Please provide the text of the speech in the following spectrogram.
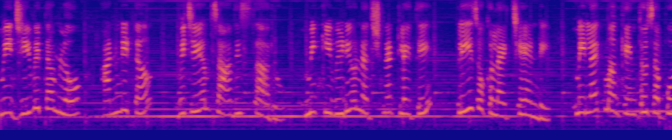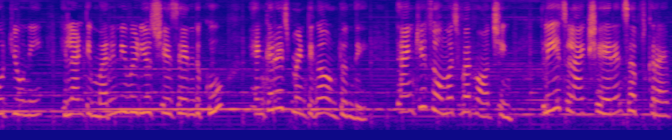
మీ జీవితంలో అన్నిట విజయం సాధిస్తారు. మీకు ఈ వీడియో నచ్చినట్లయితే ప్లీజ్ ఒక లైక్ చేయండి. మీ లైక్ మాకెంతో సపోర్ట్ యూని. ఇలాంటి మరిన్ని వీడియోస్ చేసేందుకు ఎంకరేజ్మెంట్గా ఉంటుంది. Thank you so much for watching. Please like share and subscribe.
